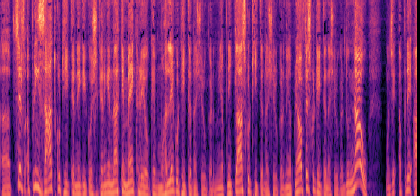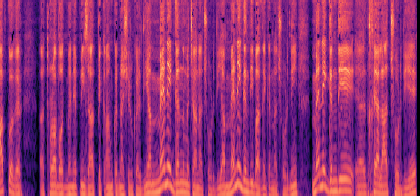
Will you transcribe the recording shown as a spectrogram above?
आ, सिर्फ़ अपनी जात को ठीक करने की कोशिश करेंगे ना कि मैं खड़े होकर मोहल्ले को ठीक करना शुरू कर दूँ अपनी क्लास को ठीक करना शुरू कर दूँ अपने ऑफ़िस को ठीक करना शुरू कर दूँ। नाउ मुझे अपने आप को अगर थोड़ा बहुत मैंने अपनी जात पे काम करना शुरू कर दिया मैंने गंद मचाना छोड़ दिया मैंने गंदी बातें करना छोड़ दी मैंने गंदे ख्याल छोड़ दिए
